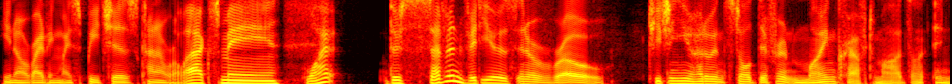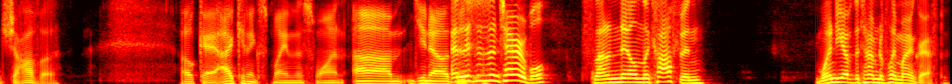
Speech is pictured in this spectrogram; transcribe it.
you know, writing my speeches, kind of relax me. What? There's seven videos in a row teaching you how to install different Minecraft mods on, in Java. Okay, I can explain this one. Um, you know, And this isn't terrible. It's not a nail in the coffin. When do you have the time to play Minecraft?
